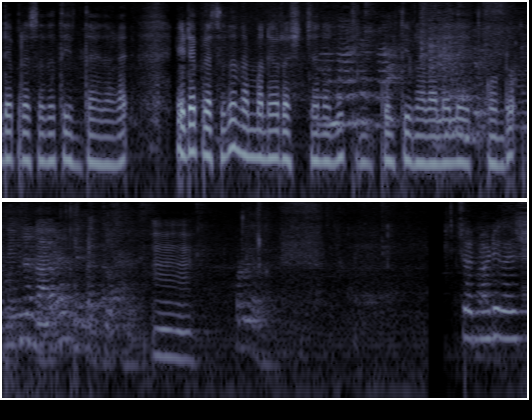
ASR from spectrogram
ಎಡೆ ಪ್ರಸಾದ ತಿಂತಾ ಇದ್ದಾಳೆ. ಎಡೆ ಪ್ರಸಾದ ನಮ್ಮ ಮನೆಯವ್ರು ಅಷ್ಟು ಜನನೂ ತಿನ್ಕೊಳ್ತೀವಿ ನಾವು ಅಲ್ಲೆಲ್ಲ ಎತ್ಕೊಂಡು. ಹ್ಞೂ ಸೊ ನೋಡಿ ಗೈಸ್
